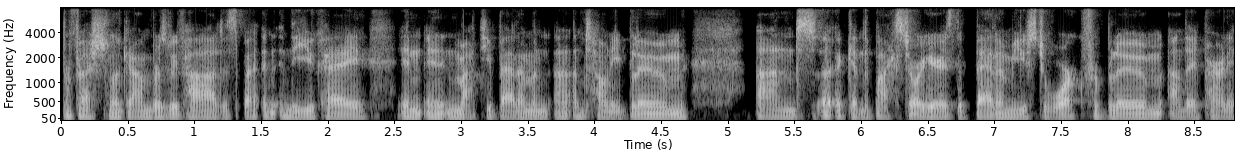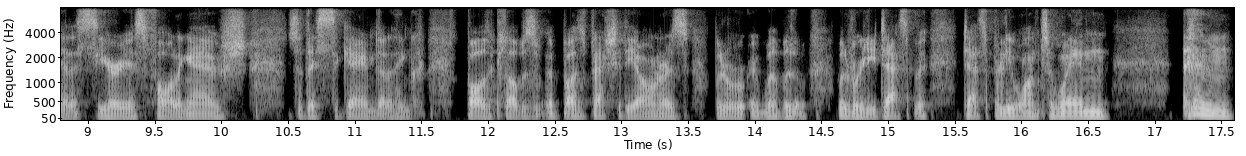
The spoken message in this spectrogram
professional gamblers we've had in, in the UK in, in Matthew Benham and, and Tony Bloom. And uh, again, the backstory here is that Benham used to work for Bloom, and they apparently had a serious falling out. So this is a game that I think both clubs, especially the owners, will will will, will really desperate desperately want to win.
